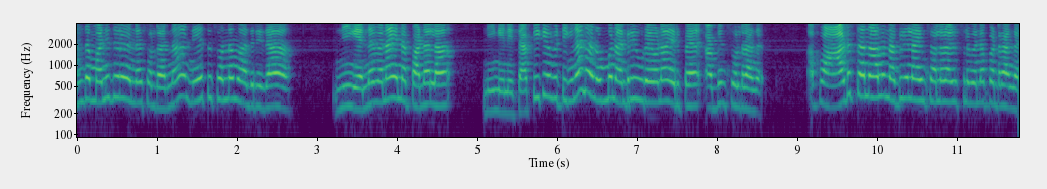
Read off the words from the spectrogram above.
அந்த மனிதரும் என்ன சொல்கிறாருன்னா நேற்று சொன்ன மாதிரி தான் நீங்கள் என்ன வேணால் என்ன பண்ணலாம். நீங்கள் என்னை தப்பிக்க விட்டீங்கன்னா நான் ரொம்ப நன்றி உடையவனாக இருப்பேன். அப்படின்னு சொல்கிறாங்க அப்போ அடுத்த நாளும் நபிகள் நாயம் சல்லா அலுவலம் என்ன பண்ணுறாங்க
